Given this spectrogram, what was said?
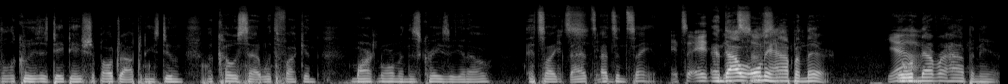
Look who this Dave, Dave Chappelle dropped, and he's doing a co-set with fucking Mark Normand. This is crazy, you know? It's like It's that's that's insane, it's it, and that it's will so only sick. happen there. Yeah. It will never happen here.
